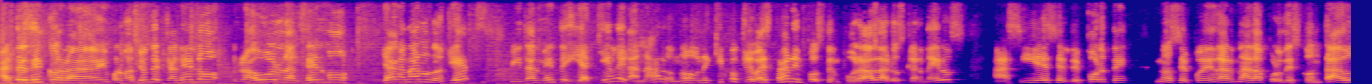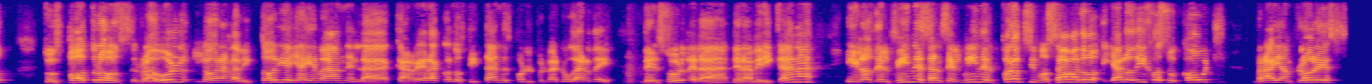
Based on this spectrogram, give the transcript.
Antes de ir con la información del Canelo, Raúl Anselmo, ya ganaron los Jets finalmente. ¿Y a quién le ganaron? ¿No? Un equipo que va a estar en postemporada a los carneros. Así es el deporte. No se puede dar nada por descontado. Tus potros, Raúl, logran la victoria y ahí van en la carrera con los titanes por el primer lugar de, del sur de la, de la americana. Y los delfines, Anselmín, el próximo sábado, ya lo dijo su coach, Brian Flores,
